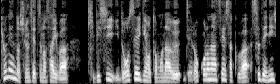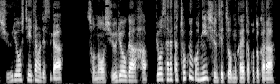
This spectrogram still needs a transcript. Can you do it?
去年の春節の際は、厳しい移動制限を伴うゼロコロナ政策はすでに終了していたのですが、その終了が発表された直後に春節を迎えたことから、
